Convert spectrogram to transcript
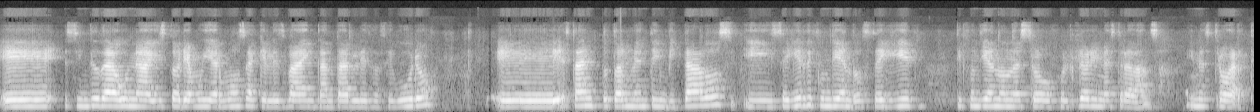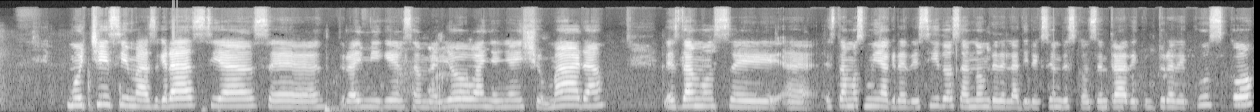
eh, sin duda una historia muy hermosa que les va a encantar, les aseguro. Eh, están totalmente invitados y seguir difundiendo, seguir difundiendo nuestro folclore y nuestra danza y nuestro arte. Muchísimas gracias, eh, Miguel Samayoa, Ñañay Shumara. Les damos, eh, estamos muy agradecidos a nombre de la Dirección Desconcentrada de Cultura de Cusco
